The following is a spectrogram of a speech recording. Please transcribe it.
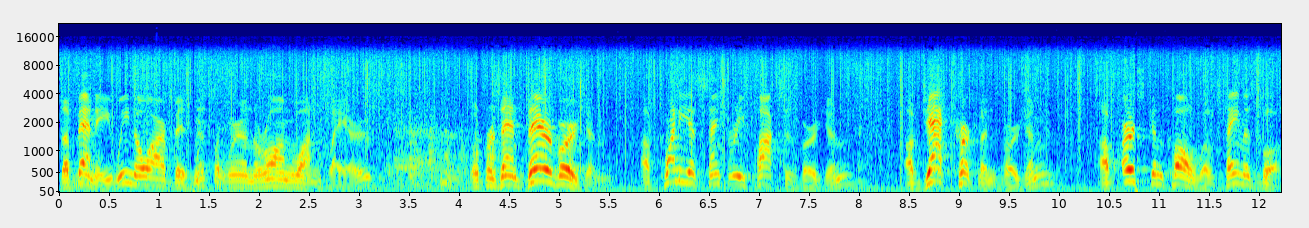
the Benny, we know our business, but we're in the wrong one players, will present their version of 20th Century Fox's version, of Jack Kirkland's version, of Erskine Caldwell's famous book,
